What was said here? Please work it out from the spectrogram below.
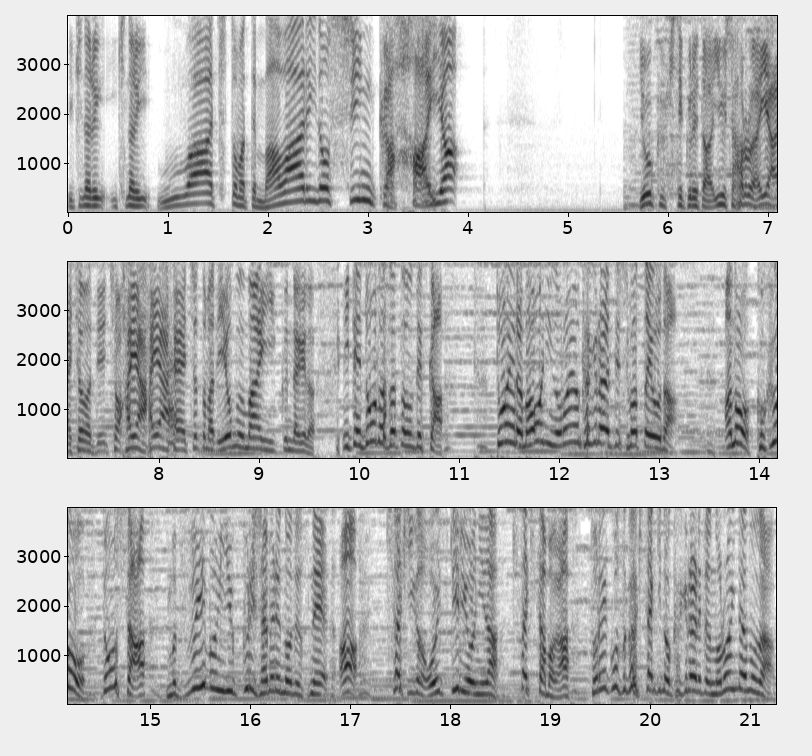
いきなり、いきなり、うわー、ちょっと待って、周りの進化早っよく来てくれた勇者ハロラ。いやちょっと待ってちょ早い早い早い。ちょっと待って読む前に行くんだけど。一体どうなさったのですか？どうやら魔王に呪いをかけられてしまったようだ。あの国王どうした？ま、ずいぶんゆっくり喋るのですね。あ妃が追いつけるようにな。妃様がそれこそが妃のかけられた呪いなのだ。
